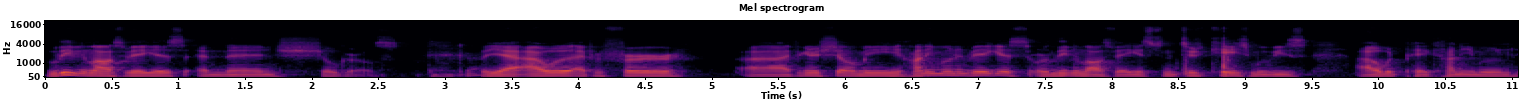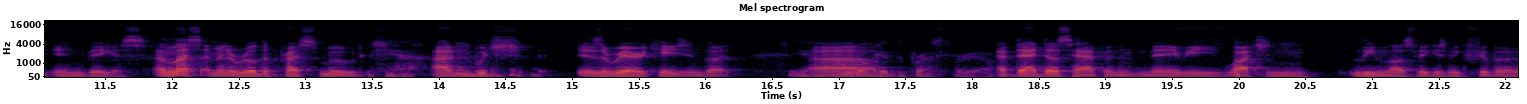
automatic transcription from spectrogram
Leaving Las Vegas, and then Showgirls. Okay. But yeah, I would I prefer uh, if you're gonna show me Honeymoon in Vegas or Leaving Las Vegas, and two Cage movies, I would pick Honeymoon in Vegas, unless I'm in a real depressed mood, Yeah. I'm, which is a rare occasion. But Yeah. you don't get depressed very often. if that does happen, maybe watching Leaving Las Vegas make you feel better. Like,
